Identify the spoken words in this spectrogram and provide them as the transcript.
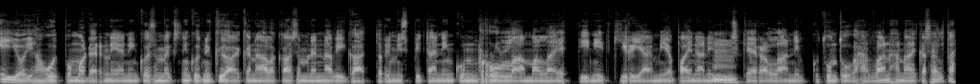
ei ole ihan huippumoderneja, niin kuin esimerkiksi niin kuin nykyaikana alkaa semmoinen navigaattori, missä pitää niin kuin rullaamalla etsiä niitä kirjaimia, painaa niitä mm. yksi kerrallaan, niin tuntuu vähän vanhanaikaiselta.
